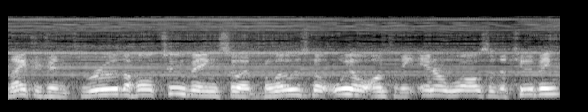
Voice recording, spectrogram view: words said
nitrogen through the whole tubing so it blows the oil onto the inner walls of the tubing.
